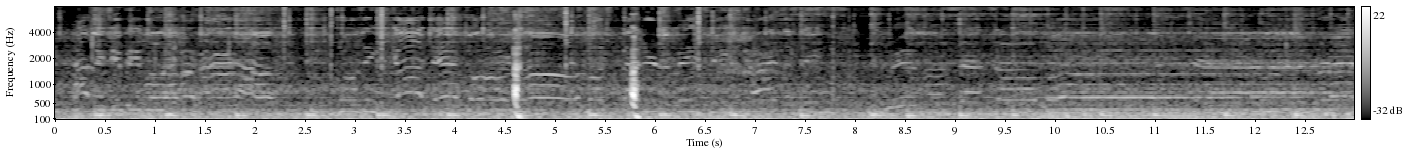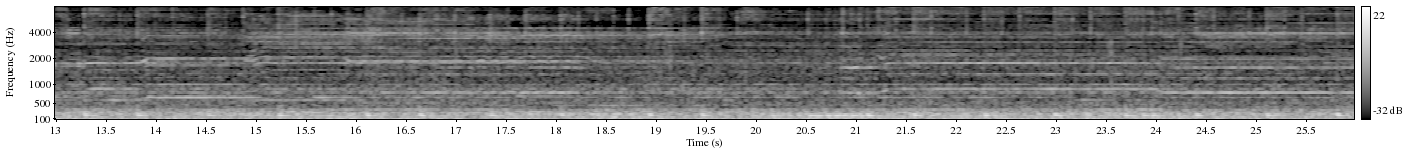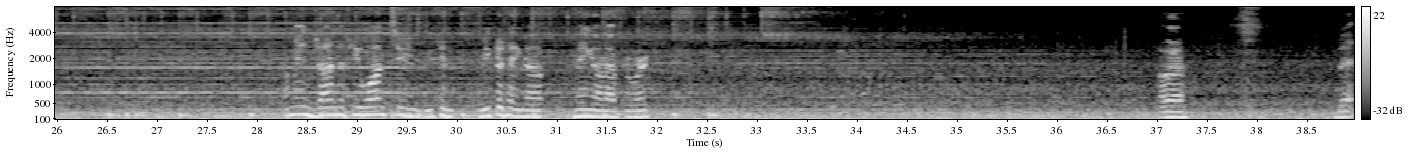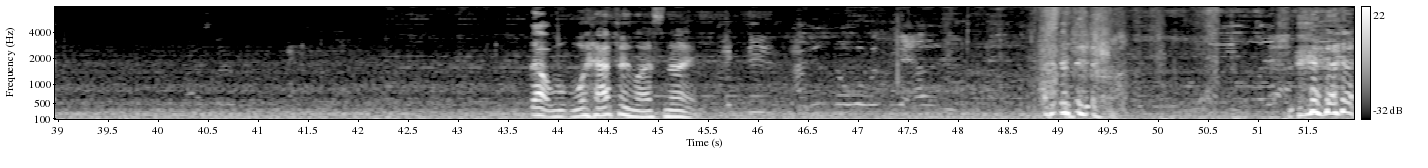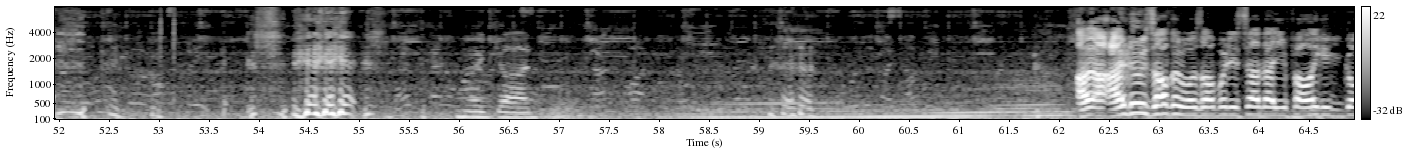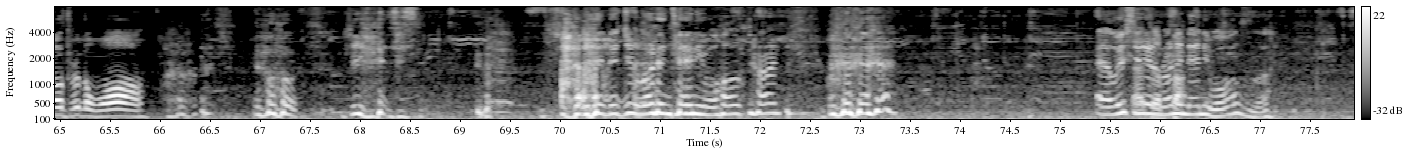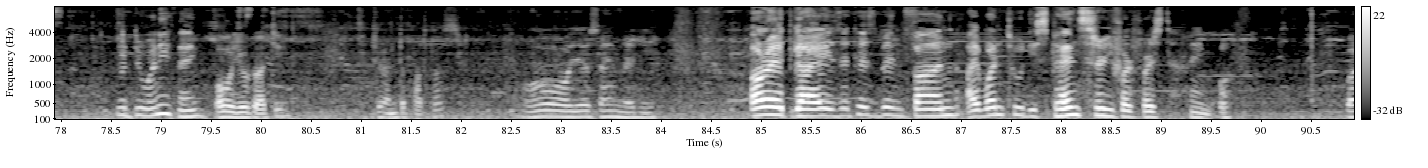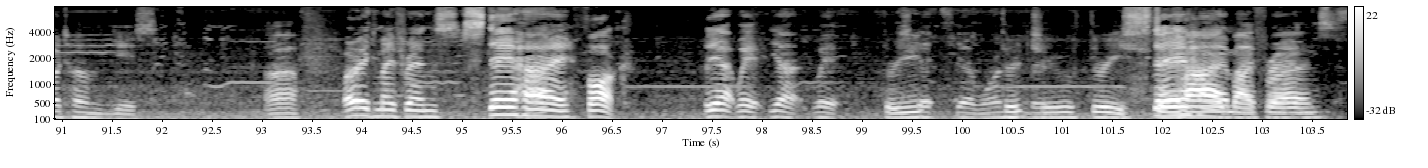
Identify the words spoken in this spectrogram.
John, if you want to, we can we could hang out hang out after work. Okay. Bet. Yeah, wh- what happened last night? oh my god. I I knew something was up when you said that you felt like you could go through the wall. Jesus. Did you run into any walls, John? At least you That's didn't run into any walls, though. Or do anything. Oh, you're ready to end the podcast? Oh, yes, I'm ready. Alright, guys, it has been fun. I went to dispensary for first time. Oh. But, um, yes. Uh, alright, my friends, stay high. Fuck. Yeah, wait, yeah, wait. Three, Stay, yeah, one, three, two. two, three. Stay high, my friends.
